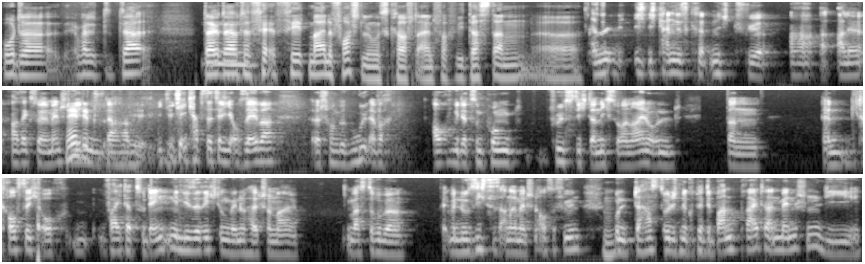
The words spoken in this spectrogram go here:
Oder weil da, da, da, da fe- fehlt meine Vorstellungskraft einfach, wie das dann. Äh, Also ich, ich kann das gerade nicht für alle asexuellen Menschen Nee, reden. das- Da hab ich ich, ich habe es tatsächlich auch selber äh, schon gegoogelt, einfach auch wieder zum Punkt, fühlst dich dann nicht so alleine und dann, dann traust dich auch weiter zu denken in diese Richtung, wenn du halt schon mal was darüber, wenn du siehst, dass andere Menschen auch so fühlen. Mhm. Und da hast du wirklich eine komplette Bandbreite an Menschen, die,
